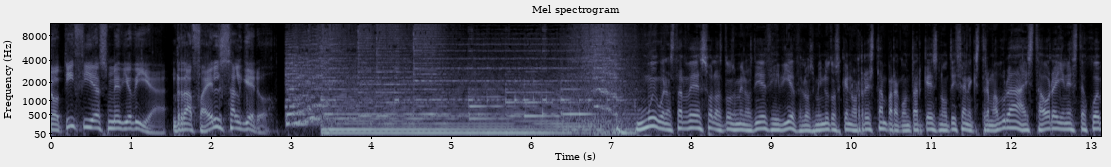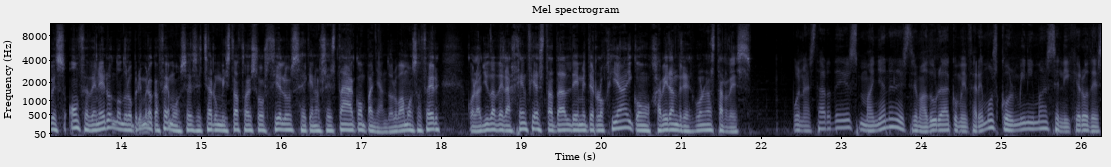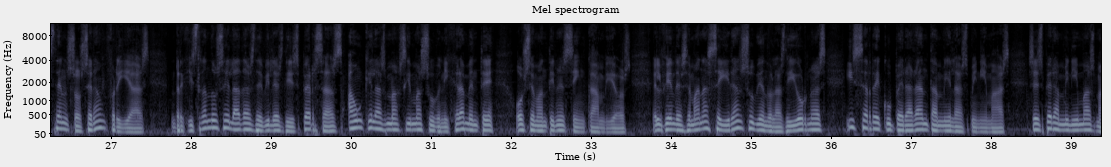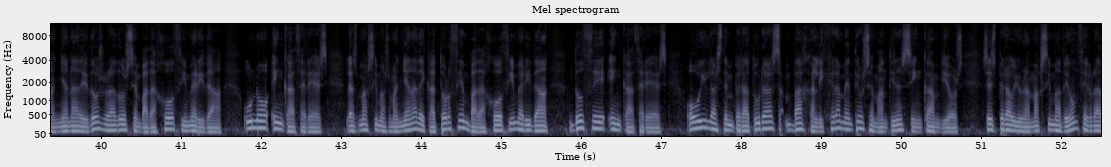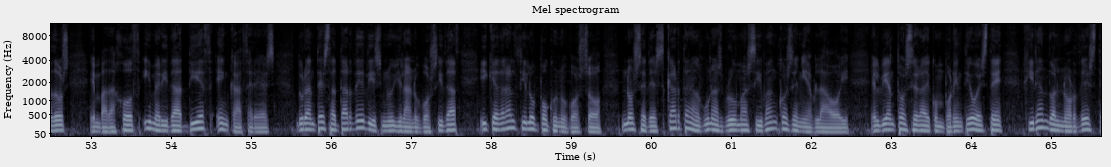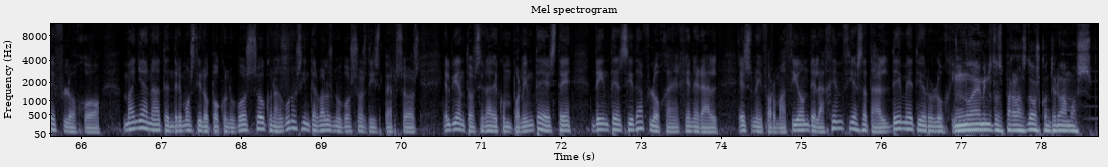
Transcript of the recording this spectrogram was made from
Noticias Mediodía. Rafael Salguero. Muy buenas tardes, son las 2 menos 10 y 10 los minutos que nos restan para contar qué es noticia en Extremadura a esta hora y en este jueves 11 de enero, donde lo primero que hacemos es echar un vistazo a esos cielos eh, que nos están acompañando. Lo vamos a hacer con la ayuda de la Agencia Estatal de Meteorología y con Javier Andrés. Buenas tardes. Buenas tardes. Mañana en Extremadura comenzaremos con mínimas en ligero descenso. Serán frías, registrándose heladas débiles dispersas, aunque las máximas suben ligeramente o se mantienen sin cambios. El fin de semana seguirán subiendo las diurnas y se recuperarán también las mínimas. Se esperan mínimas mañana de 2 grados en Badajoz y Mérida, 1 en Cáceres. Las máximas mañana de 14 en Badajoz y Mérida, 12 en Cáceres. Hoy las temperaturas bajan ligeramente o se mantienen sin cambios. Se espera hoy una máxima de 11 grados en Badajoz y Mérida, 10 en Cáceres. Durante esta tarde disminuye la nubosidad y quedará el cielo poco nuboso. No se descartan algunas brumas y bancos de niebla hoy. El viento será de componente oeste, girando al nordeste flojo. Mañana tendremos cielo poco nuboso con algunos intervalos nubosos dispersos. El viento será de componente este, de intensidad floja en general. Es una información de la Agencia Estatal de Meteorología. Nueve minutos para las dos, continuamos.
